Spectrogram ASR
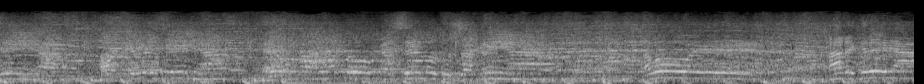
Chacrinha, morte vizinha, é o parador castelo do Chacrinha. Alô, e... alegria!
